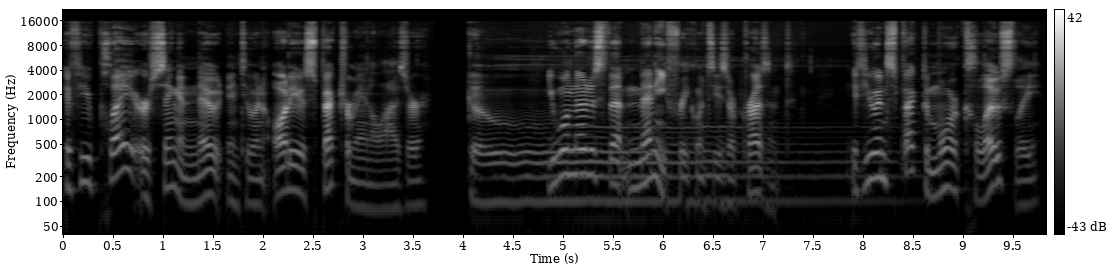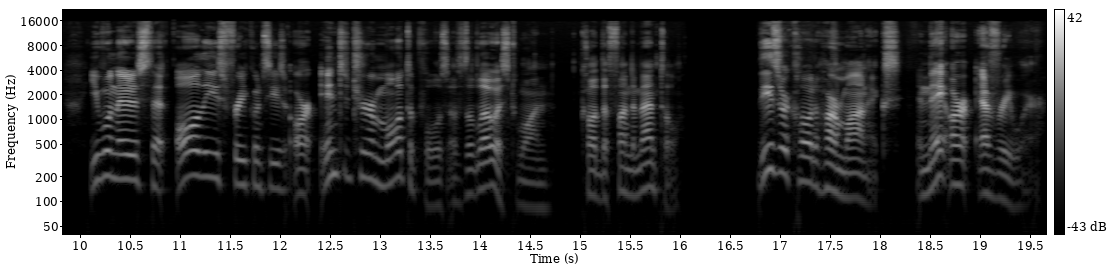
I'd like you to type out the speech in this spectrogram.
If you play or sing a note into an audio spectrum analyzer, you will notice that many frequencies are present. If you inspect more closely, you will notice that all these frequencies are integer multiples of the lowest one, called the fundamental. These are called harmonics, and they are everywhere.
